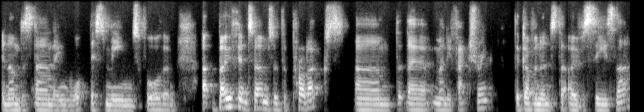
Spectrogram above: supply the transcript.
in understanding what this means for them, uh, both in terms of the products um, that they're manufacturing, the governance that oversees that,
